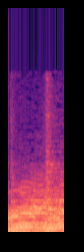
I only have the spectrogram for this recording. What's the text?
rain.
